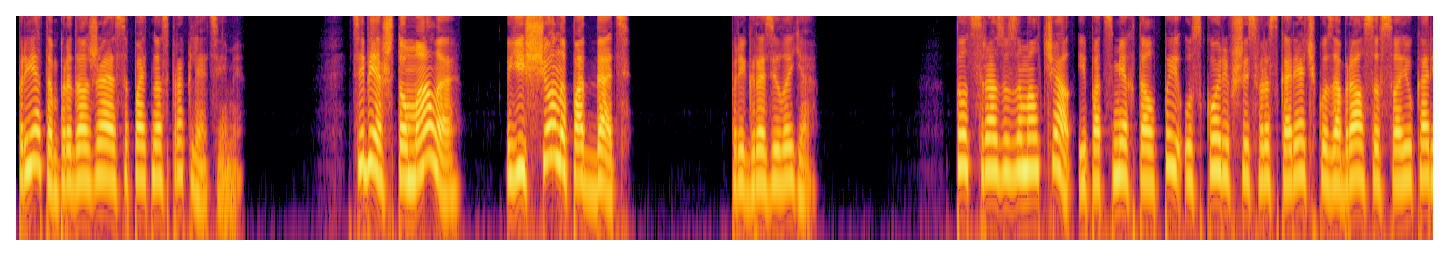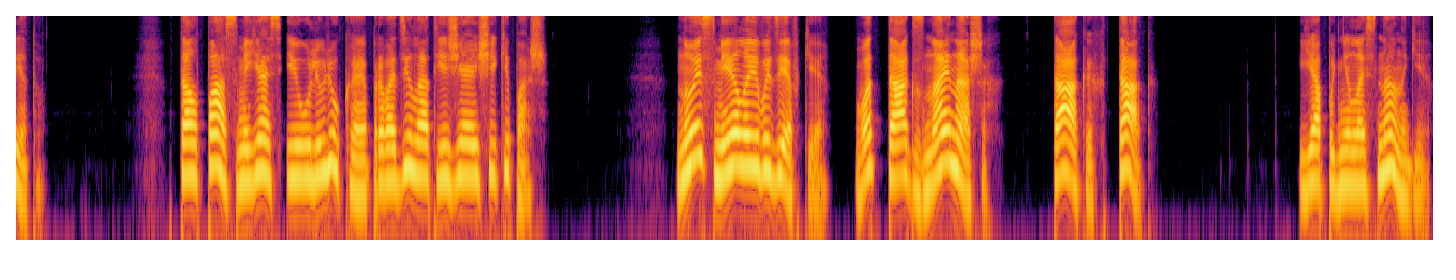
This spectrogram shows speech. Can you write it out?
при этом продолжая осыпать нас проклятиями. «Тебе что, мало?» Еще нападать!» — пригрозила я. Тот сразу замолчал и под смех толпы, ускорившись в раскорячку, забрался в свою карету. Толпа, смеясь и улюлюкая, проводила отъезжающий экипаж. «Ну и смелые вы, девки! Вот так, знай наших! Так их, так!» Я поднялась на ноги,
